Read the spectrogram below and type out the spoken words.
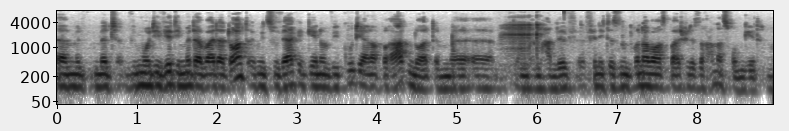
äh, mit, mit, wie motiviert die Mitarbeiter dort irgendwie zu Werke gehen und wie gut die einen auch beraten dort im, äh, im, im Handel, finde ich das ein wunderbares Beispiel, dass es auch andersrum geht. Ne?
